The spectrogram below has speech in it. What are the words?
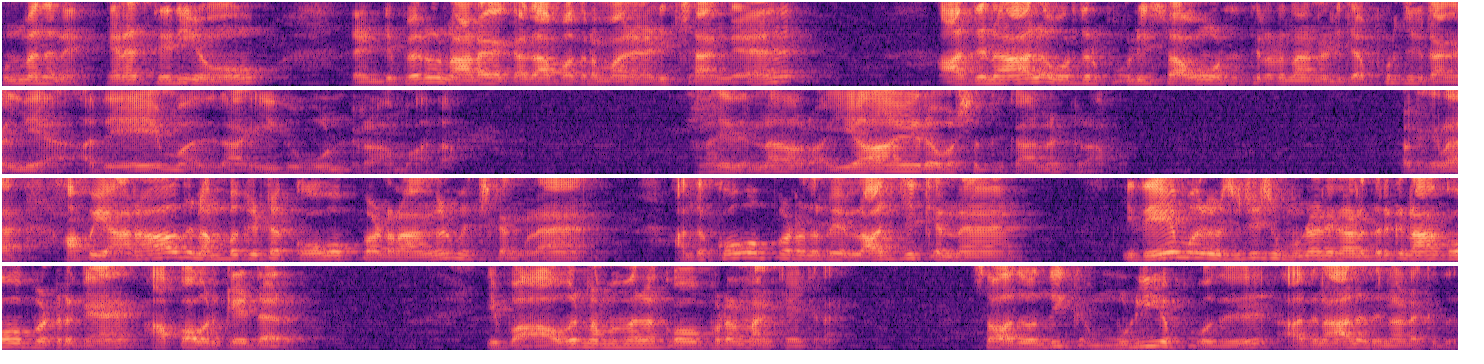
உண்மை தானே ஏன்னா தெரியும் ரெண்டு பேரும் நாடக கதாபாத்திரமாக நடித்தாங்க அதனால ஒருத்தர் போலீஸாகவும் ஒருத்தர் திருடனாக நடித்தா புரிஞ்சுக்கிட்டாங்க இல்லையா? அதே மாதிரி தான் இதுவும் ட்ராமா தான். ஆனால் இது என்ன ஒரு ஐயாயிரம் வருஷத்துக்கான ட்ராமா ஓகேங்களா அப்போ யாராவது நம்மக்கிட்ட கோவப்படுறாங்கன்னு வச்சுக்கோங்களேன். அந்த கோவப்படுறதுடைய லாஜிக் என்ன? இதே மாதிரி ஒரு சுச்சுவேஷன் முன்னாடி நடந்திருக்கு. நான் கோவப்பட்டிருக்கேன். அப்போ அவர் கேட்டார். இப்போ அவர் நம்ம மேலே கோவப்படுறேன்னு நான் கேட்குறேன் ஸோ அது வந்து இங்கே முடிய போது அதனால் அது நடக்குது.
